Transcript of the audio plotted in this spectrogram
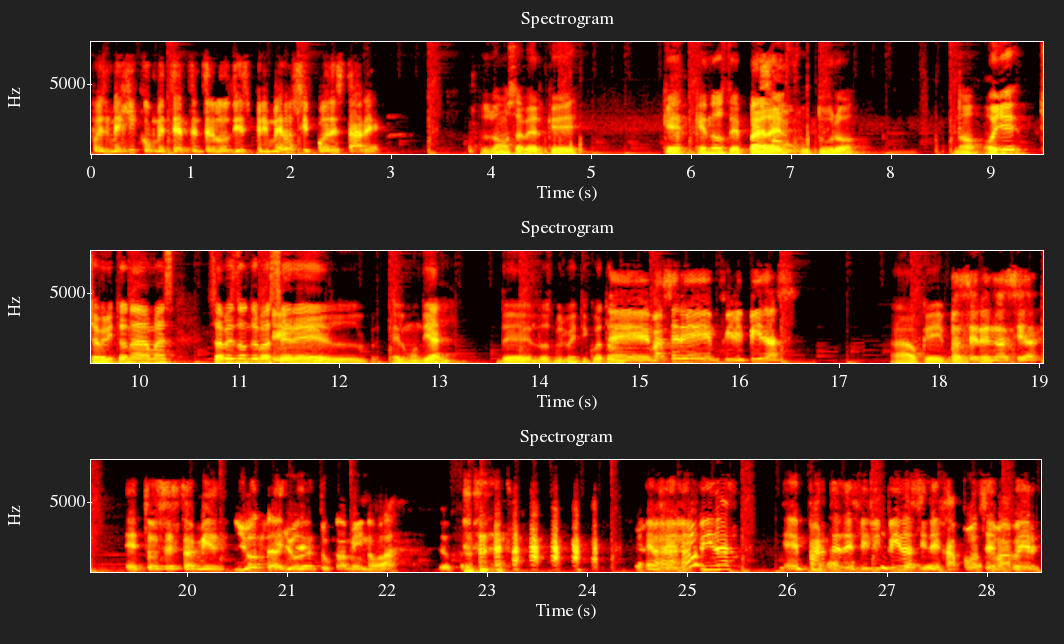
pues México meterte entre los 10 primeros sí puede estar, ¿eh? Pues vamos a ver qué, qué, qué nos depara el futuro. ¿No? Oye, Chaverito, nada más. ¿Sabes dónde va a Sí. ser el, el mundial del 2024? Eh, va a ser en Filipinas, ah, ok. va a ser en. Asia. Entonces también Yo te ayudo en tu camino, ¿ah? en Filipinas, en parte de Filipinas y de Japón se va a ver,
